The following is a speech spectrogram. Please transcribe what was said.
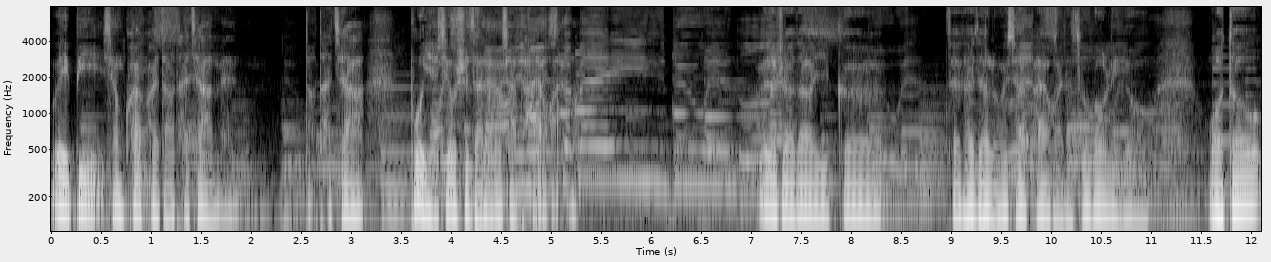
未必想快快到他家门。到他家，不也就是在楼下徘徊吗？为了找到一个在他家楼下徘徊的足够理由，我都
